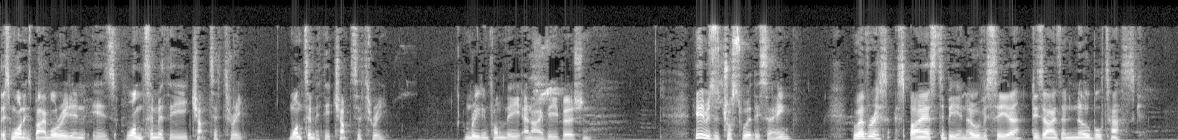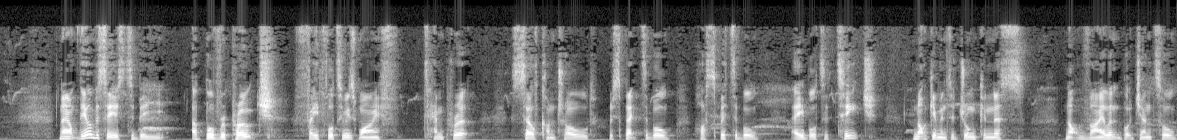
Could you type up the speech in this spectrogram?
This morning's Bible reading is 1 Timothy chapter 3. 1 Timothy chapter 3. I'm reading from the NIV version. Here is a trustworthy saying Whoever aspires to be an overseer desires a noble task. Now, the overseer is to be above reproach, faithful to his wife, temperate, self controlled, respectable, hospitable, able to teach, not given to drunkenness, not violent but gentle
